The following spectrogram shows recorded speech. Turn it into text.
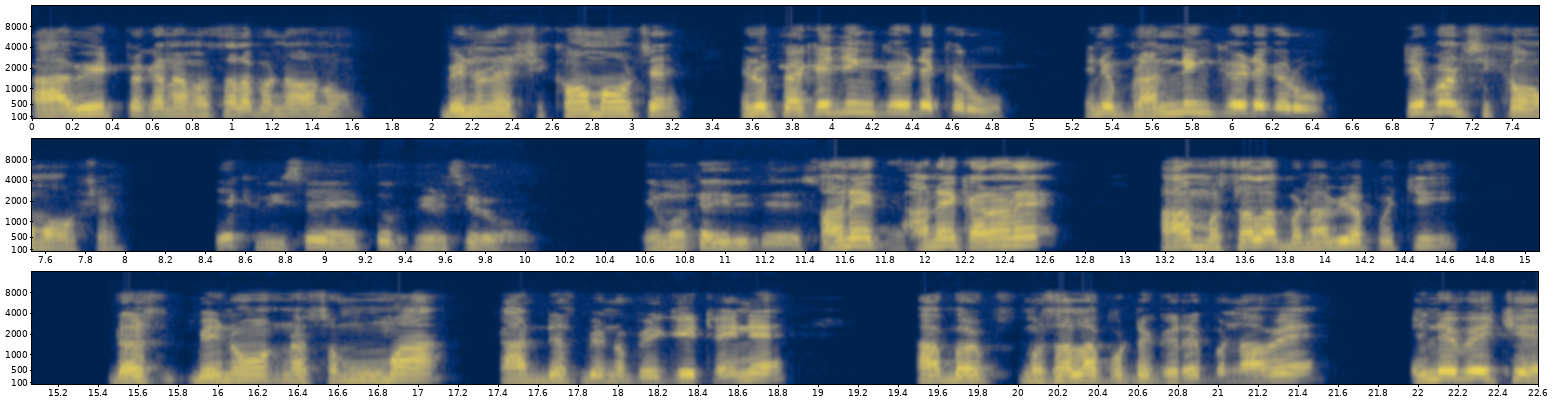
આ વિવિધ પ્રકારના મસાલા બનાવવાનું બહેનોને શીખવવામાં આવશે. એનું પેકેજિંગ કેવી રીતે કરવું? એનું બ્રાન્ડિંગ કેવી રીતે કરવું? તે પણ શીખવવામાં આવશે. એક વિષય અહીં તો ભેળસેળ વાળો એમાં કઈ રીતે આને આને કારણે આ મસાલા બનાવ્યા પછી દસ બહેનોના સમૂહમાં આઠ દસ બહેનો ભેગી થઈને આ મસાલા પોતે ઘરે બનાવે. એને વેચે.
